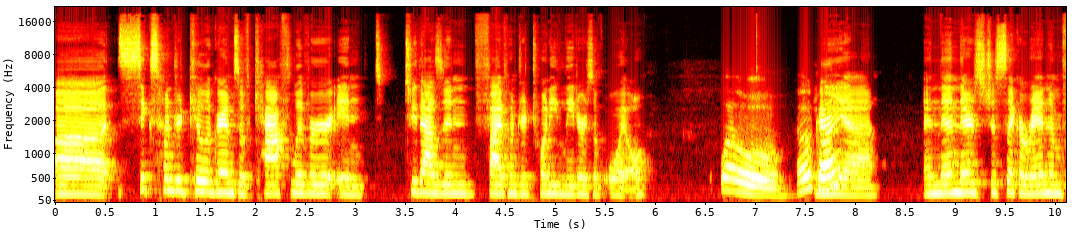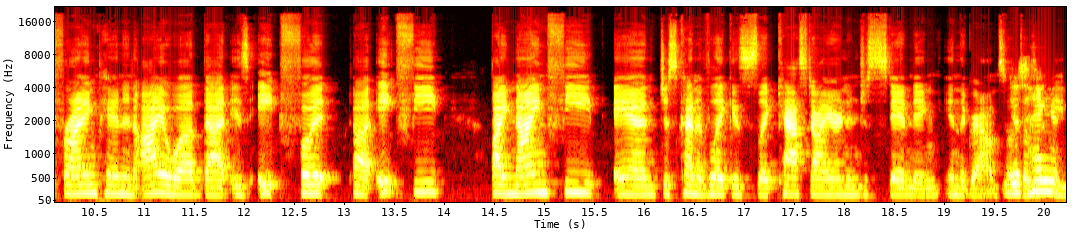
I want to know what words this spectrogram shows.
uh, 600 kilograms of calf liver in 2,520 liters of oil. Whoa. Okay. Yeah. And then there's just like a random frying pan in Iowa that is eight foot, uh, eight feet by nine feet, and just kind of like is like cast iron and just standing in the ground. So just hanging,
